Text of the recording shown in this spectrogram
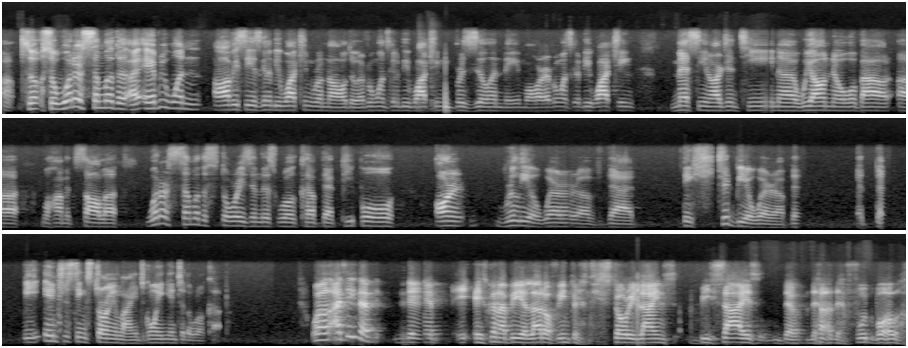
Uh, so, so what are some of the? Uh, everyone obviously is going to be watching Ronaldo. Everyone's going to be watching Brazil and Neymar. Everyone's going to be watching Messi in Argentina. We all know about uh, Mohamed Salah. What are some of the stories in this World Cup that people aren't really aware of that they should be aware of? That, that, that be interesting storylines going into the World Cup. Well, I think that the, it's going to be a lot of interesting storylines besides the, the, the football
